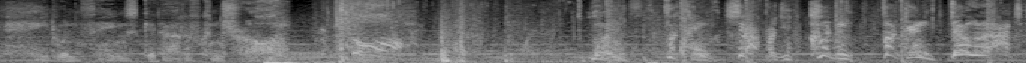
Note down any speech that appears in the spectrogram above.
I hate when things get out of control. Oh! One fucking job, and you couldn't fucking do that!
